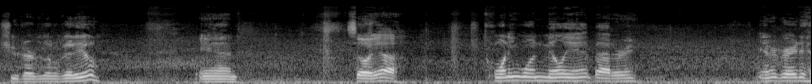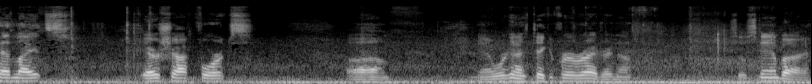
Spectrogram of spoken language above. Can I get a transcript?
shoot our little video. And so yeah, 21 milliamp battery, integrated headlights, air shock forks. Um, and we're gonna take it for a ride right now. So stand by.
